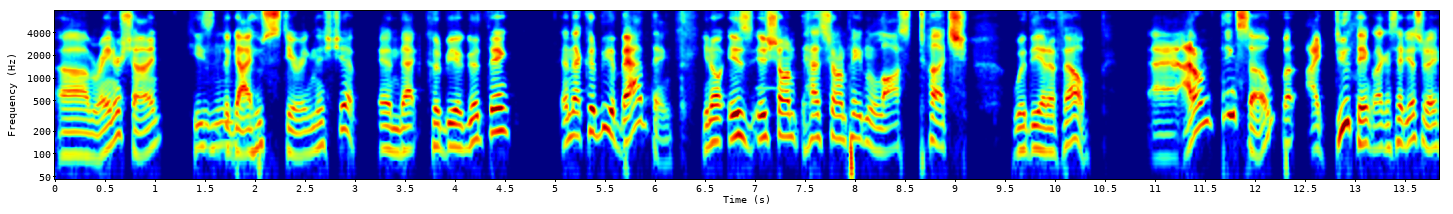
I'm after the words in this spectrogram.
um, rain or shine. He's mm-hmm. the guy who's steering this ship, and that could be a good thing, and that could be a bad thing. You know, is is Sean has Sean Payton lost touch with the NFL? Uh, I don't think so, but I do think, like I said yesterday,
